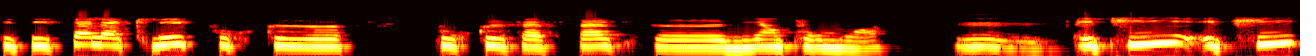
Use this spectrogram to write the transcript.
C'était ça la clé pour que pour que ça se passe bien pour moi. Hmm. Et puis et puis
